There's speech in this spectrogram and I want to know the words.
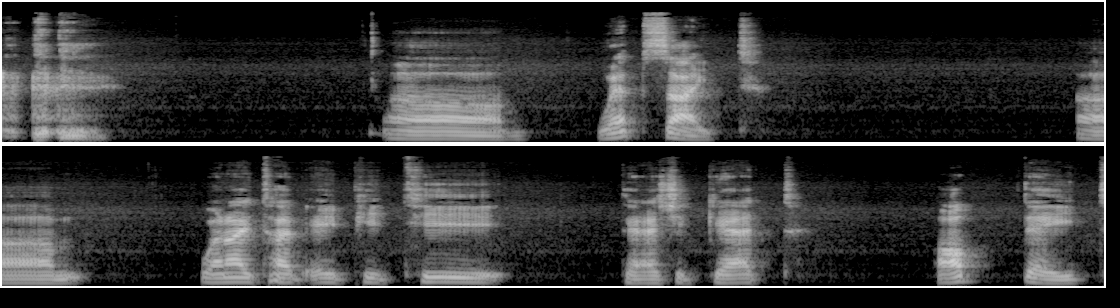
uh, website, um, when I type apt dash get update,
